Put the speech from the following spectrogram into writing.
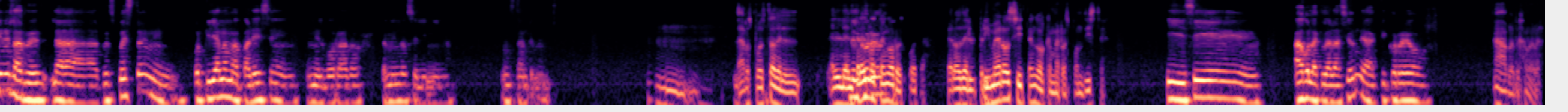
Tienes la, re- la respuesta en el- porque ya no me aparece en, en el borrador. También los elimino constantemente. Mm, La respuesta del, el del Del 3 no tengo respuesta, pero del primero sí tengo que me respondiste. Y sí hago la aclaración de a qué correo. Ah, a ver, déjame ver.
